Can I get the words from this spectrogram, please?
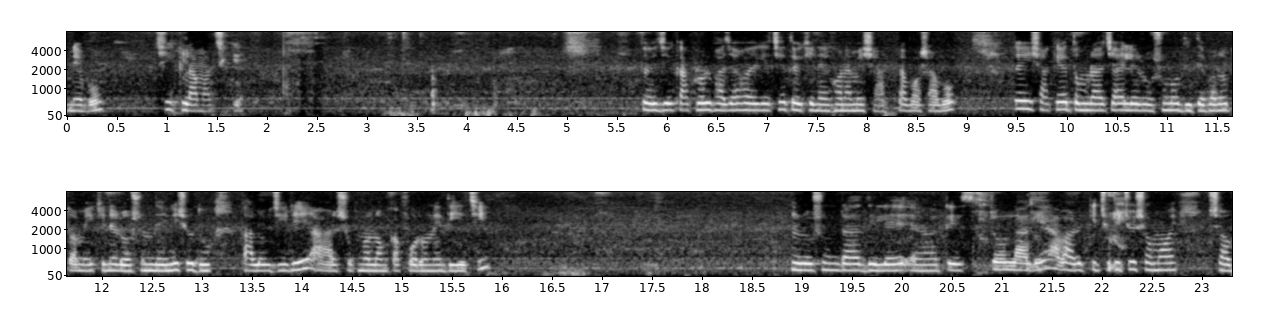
নেব। শিখলাম আজকে। তো এই যে কাঁকরোল ভাজা হয়ে গেছে, তো এখানে এখন আমি শাকটা বসাবো। তো এই শাকে তোমরা চাইলে রসুনও দিতে পারো, তো আমি এখানে রসুন দিইনি, শুধু কালো জিরে আর শুকনো লঙ্কা ফোড়নে দিয়েছি। রসুনটা দিলে টেস্টও লাগে, আবার কিছু কিছু সময় সব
